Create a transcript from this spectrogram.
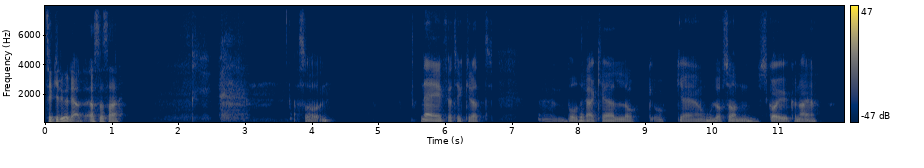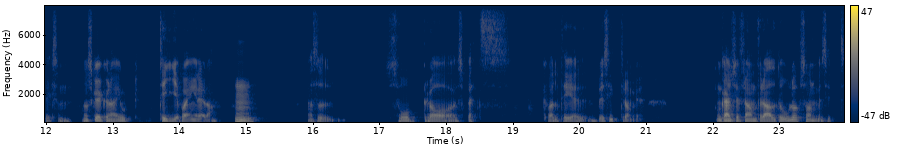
Tycker du det? Alltså så här, Alltså, nej, för jag tycker att eh, både Rakell och, och eh, Olofsson ska ju kunna, liksom, de ska ju kunna ha gjort 10 poäng redan. mm. Alltså, så bra spetskvalitet besitter de ju. Och kanske framförallt Olofsson med sitt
